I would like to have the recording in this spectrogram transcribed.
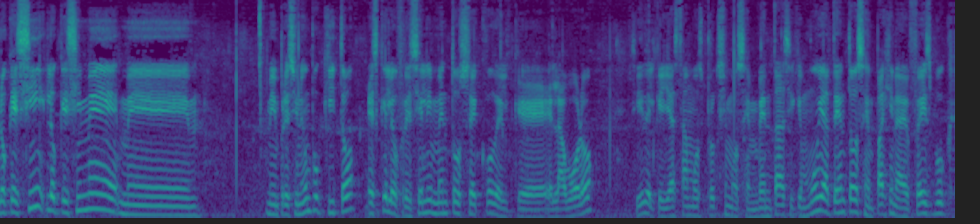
Lo que sí, lo que sí me, me impresionó un poquito es que le ofrecí alimento seco del que elaboro. ¿sí? del que ya estamos próximos en venta, así que muy atentos en página de Facebook,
